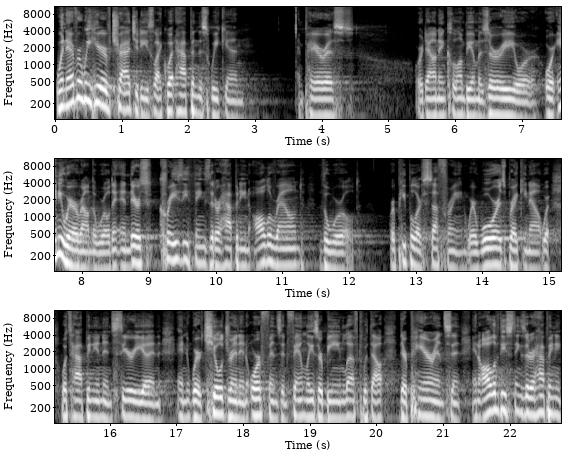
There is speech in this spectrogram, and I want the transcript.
Whenever we hear of tragedies like what happened this weekend in Paris or down in Columbia, Missouri, or, or anywhere around the world, and there's crazy things that are happening all around the world where people are suffering, where war is breaking out, where what's happening in Syria, and, and where children and orphans and families are being left without their parents, and, and all of these things that are happening,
